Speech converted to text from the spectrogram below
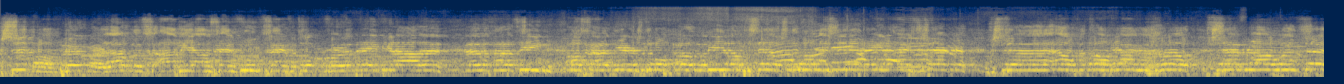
Sutman, Beukmer, Laurens, Adriaan en Voet zijn vertrokken voor hun B-finale. En we gaan het zien als ze uit de eerste bocht komen wie dan de snelste man is in het hele ijzersterke uh, 11 en 12 jarige geweld. Sam Lauwensen,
